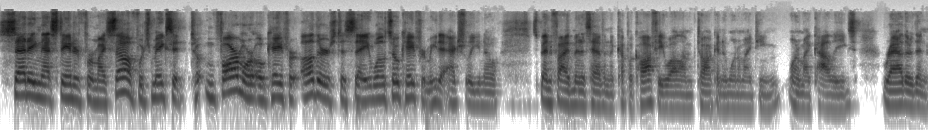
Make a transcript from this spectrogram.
setting that standard for myself, which makes it t- far more okay for others to say, well, it's okay for me to actually, you know, spend five minutes having a cup of coffee while I'm talking to one of my team, one of my colleagues, rather than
